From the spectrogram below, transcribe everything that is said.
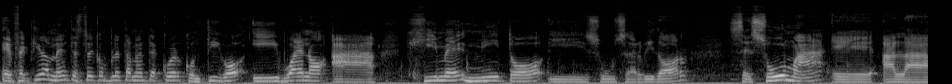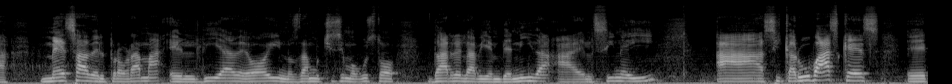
efectivamente, estoy completamente de acuerdo contigo. Y bueno, a Jime Nito y su servidor se suma eh, a la mesa del programa el día de hoy. Nos da muchísimo gusto darle la bienvenida a El Cine I. A Sicarú Vázquez, eh,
